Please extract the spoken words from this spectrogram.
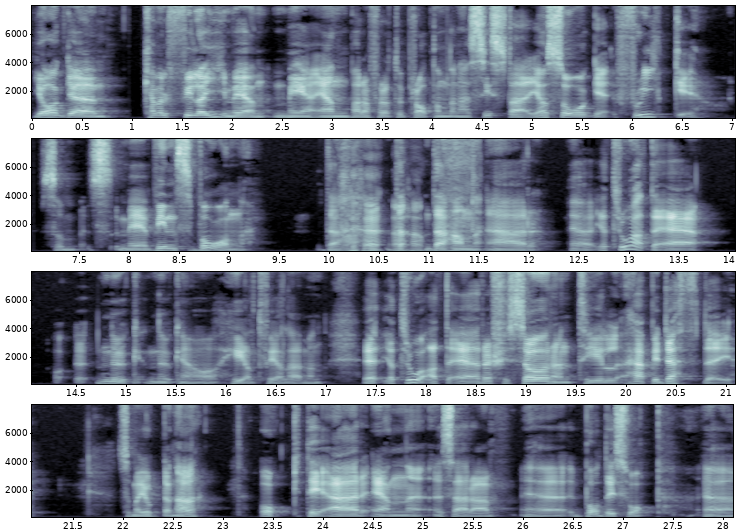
Jag eh, kan väl fylla i med en, med en bara för att du pratar om den här sista. Jag såg Freaky som, med Vince Vaughn. Där, han- där, där han är, eh, jag tror att det är, nu, nu kan jag ha helt fel här, men eh, jag tror att det är regissören till Happy Death Day som har gjort den här. Ja. Och det är en eh, så här eh, body swap. Eh,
